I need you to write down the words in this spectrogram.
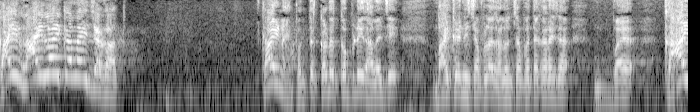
काही राहिलंय का नाही जगात? काय नाही फक्त कडक कपडे घालायचे बायकांनी चपला घालून चपात्या करायच्या बाय काय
